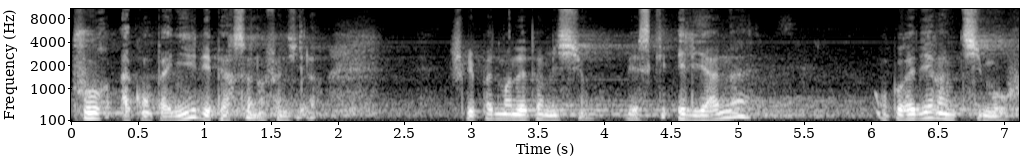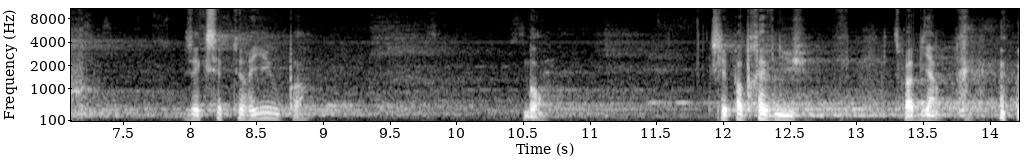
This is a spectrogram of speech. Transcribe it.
pour accompagner des personnes en fin de vie. Je ne lui ai pas demandé la permission. Mais est-ce qu'Eliane, on pourrait dire un petit mot? Vous accepteriez ou pas? Bon. Je ne l'ai pas prévenu. C'est pas bien.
